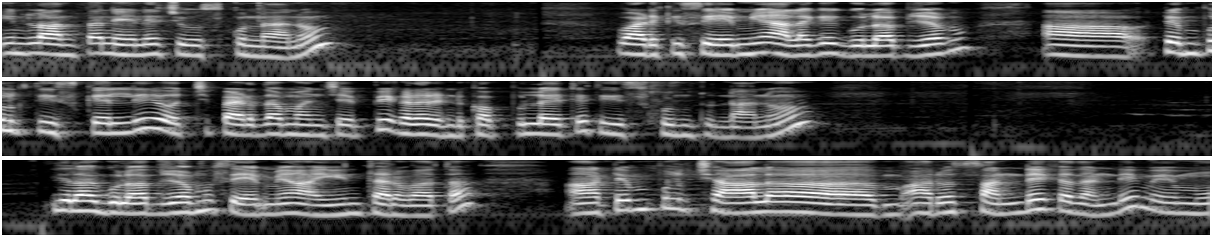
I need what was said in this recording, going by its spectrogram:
ఇంట్లో అంతా నేనే చూసుకున్నాను. వాడికి సేమియా అలాగే గులాబ్ జామ్ టెంపుల్కి తీసుకెళ్ళి వచ్చి పెడదామని చెప్పి ఇక్కడ రెండు కప్పులు అయితే తీసుకుంటున్నాను. ఇలా గులాబ్ జాము సేమియా అయిన తర్వాత ఆ టెంపుల్కి చాలా ఆ రోజు సండే కదండి మేము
